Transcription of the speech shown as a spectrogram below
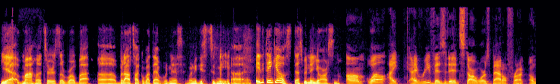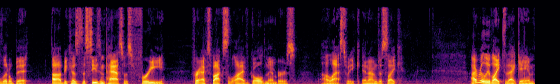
Yeah, my hunter is a robot, uh, but I'll talk about that when this when it gets to me. Uh, anything else that's been in your arsenal? Um, well, I I revisited Star Wars Battlefront a little bit uh, because the season pass was free for Xbox Live Gold members uh, last week, and I'm just like, I really liked that game.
